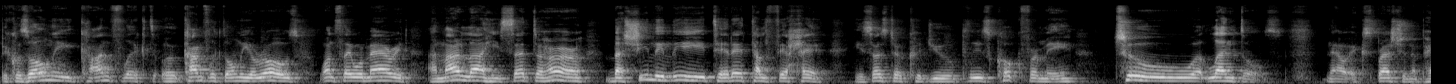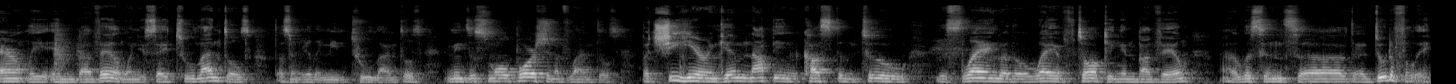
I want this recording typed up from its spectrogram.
because only conflict uh, conflict only arose once they were married. Amarla, he said to her, "Bashili li tere talfehe." He says to her, "Could you please cook for me two lentils?" Now, expression apparently in Bavel, when you say two lentils, doesn't really mean two lentils. It means a small portion of lentils. But she hearing him, not being accustomed to the slang or the way of talking in Bavel, uh, listens uh, dutifully.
